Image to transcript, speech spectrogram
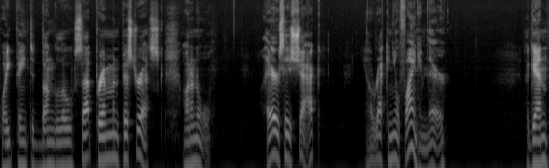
white painted bungalow sat prim and picturesque on a knoll. There's his shack. I reckon you'll find him there. Again,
